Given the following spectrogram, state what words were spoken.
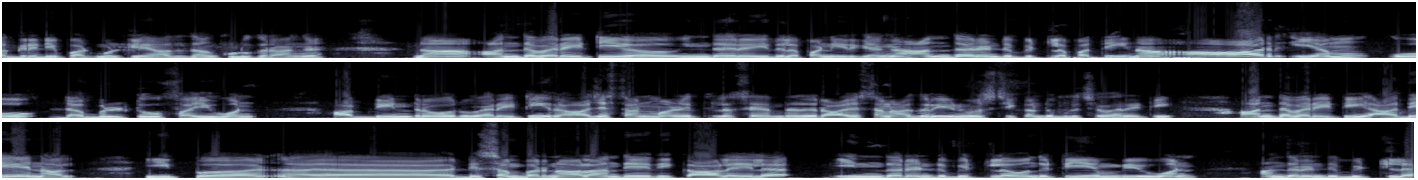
அக்ரி டிபார்ட்மெண்ட்லேயும் அதுதான் கொடுக்குறாங்க. நான் அந்த வெரைட்டியை இந்த இதில் பண்ணியிருக்கேங்க. அந்த ரெண்டு பிட்டில் பார்த்தீங்கன்னா RMO double two five one அப்படின்ற ஒரு வெரைட்டி ராஜஸ்தான் மாநிலத்தில் சேர்ந்தது. ராஜஸ்தான் அக்ரி யூனிவர்சிட்டி கண்டுபிடிச்ச வெரைட்டி அந்த வெரைட்டி அதே நாள் இப்போ டிசம்பர் நாலாம் தேதி காலையில் இந்த ரெண்டு பிட்டில் வந்து டிஎம்பி ஒன் அந்த ரெண்டு பிட்டில்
